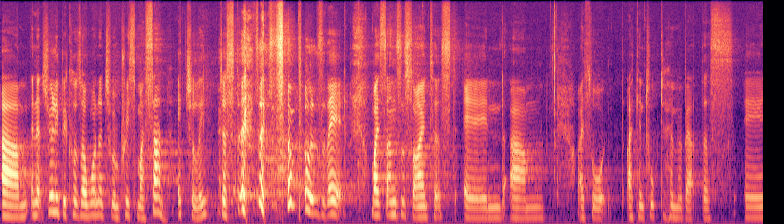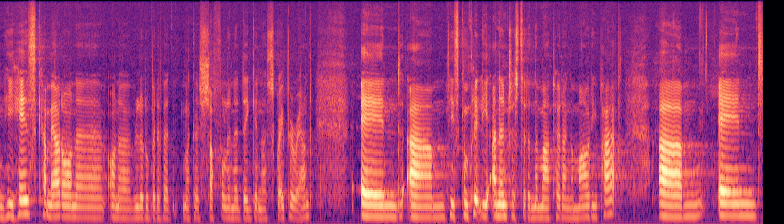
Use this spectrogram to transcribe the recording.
um, and it's really because I wanted to impress my son, actually, just it's as simple as that. My son's a scientist, and um, I thought I can talk to him about this. And he has come out on a, on a little bit of a, like a shuffle and a dig and a scrape around. And um, he's completely uninterested in the Mātauranga Māori part. Um, and,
